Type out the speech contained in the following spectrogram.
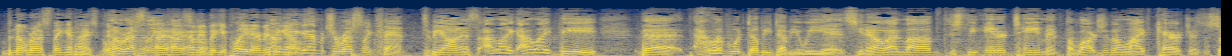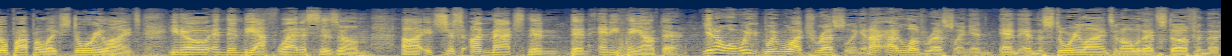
no wrestling in high school. No wrestling. In I, high I- I mean, but you played everything I'm a big else. amateur wrestling fan, to be honest. I like I like the the I love what WWE is. You know, I love just the entertainment, the larger than life characters, the soap opera like storylines. You know, and then the athleticism. Uh, it's just unmatched than than anything out there. You know, when we, we watch wrestling, and I, I love wrestling and, and, and the storylines and all of that stuff, and the,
